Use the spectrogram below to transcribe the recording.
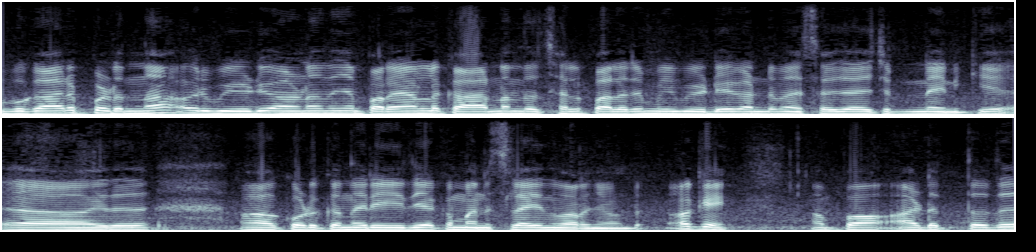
ഉപകാരപ്പെടുന്ന ഒരു വീഡിയോ ആണെന്ന് ഞാൻ പറയാനുള്ള കാരണം എന്താ വെച്ചാൽ പലരും ഈ വീഡിയോ കണ്ട് മെസ്സേജ് അയച്ചിട്ടുണ്ട്. എനിക്ക് ഇത് കൊടുക്കുന്ന രീതിയൊക്കെ മനസ്സിലായി എന്ന് പറഞ്ഞുകൊണ്ട്. ഓക്കെ അപ്പോൾ അടുത്തത്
